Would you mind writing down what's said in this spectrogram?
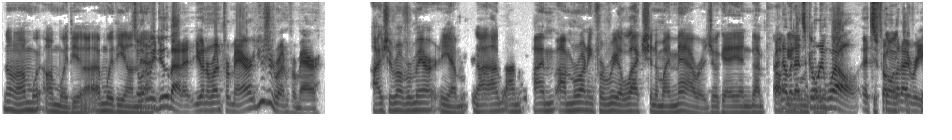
No, I'm I'm with you. I'm with you on so that. what do we do about it? You going to run for mayor? You should run for mayor. I should run for mayor. Yeah, I'm I'm I'm, I'm running for reelection in my marriage. Okay, and I'm. I know, but that's going well. It's, it's from going, what I read.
